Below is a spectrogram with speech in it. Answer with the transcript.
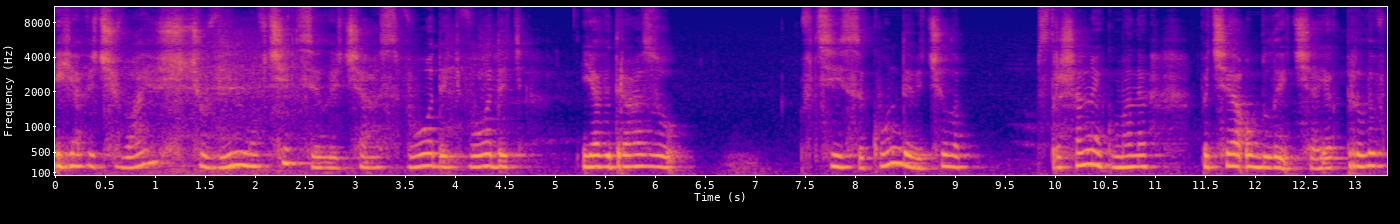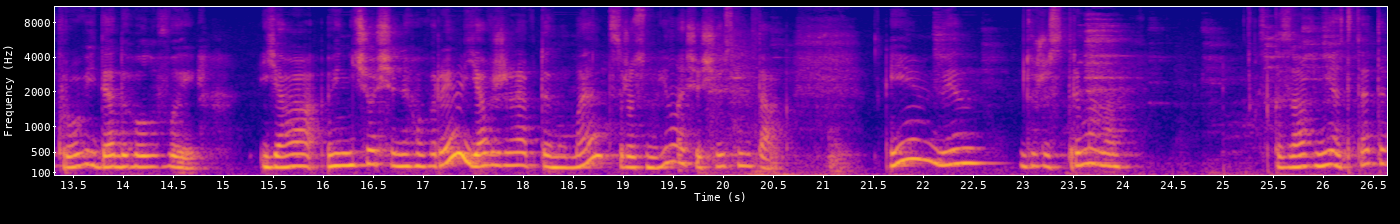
І я відчуваю, що він мовчить цілий час, водить, водить. Я відразу в ці секунди відчула страшенно, як у мене пече обличчя, як прилив крові йде до голови. Я, Він нічого ще не говорив, я вже в той момент зрозуміла, що щось не так. І він дуже стримано сказав, ні, естети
